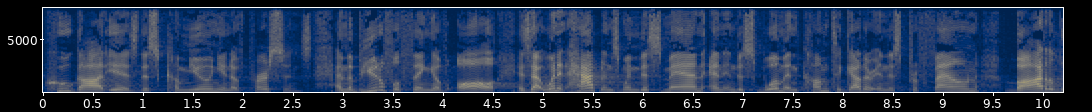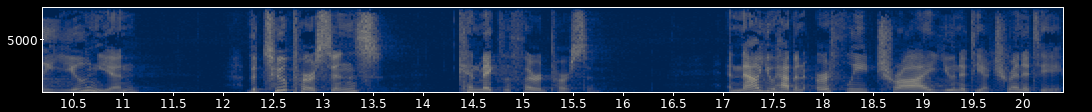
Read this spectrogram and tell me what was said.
who God is, this communion of persons. And the beautiful thing of all is that when it happens, when this man and in this woman come together in this profound bodily union, the two persons can make the third person. And now you have an earthly tri unity, a trinity,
